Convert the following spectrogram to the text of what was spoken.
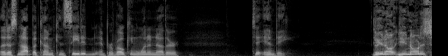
Let us not become conceited and provoking one another to envy. Do you know? You notice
